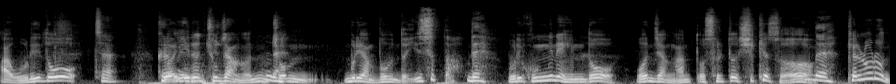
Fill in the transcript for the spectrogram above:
아 우리도 자뭐 이런 주장은 네. 좀 무리한 부분도 있었다. 네. 우리 국민의힘도 원장관 또 설득시켜서 네. 결론은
